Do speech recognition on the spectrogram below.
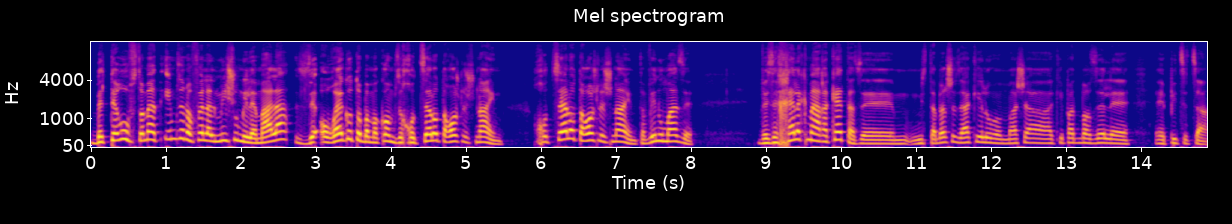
בטירוף. זאת אומרת, אם זה נופל על מישהו מלמעלה, זה הורג אותו במקום, זה חוצה לו את הראש לשניים. חוצה לו את הראש לשניים, תבינו מה זה. וזה חלק מהרקטה, זה מסתבר שזה היה כאילו מה שהכיפת ברזל אה, אה, פיצצה.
